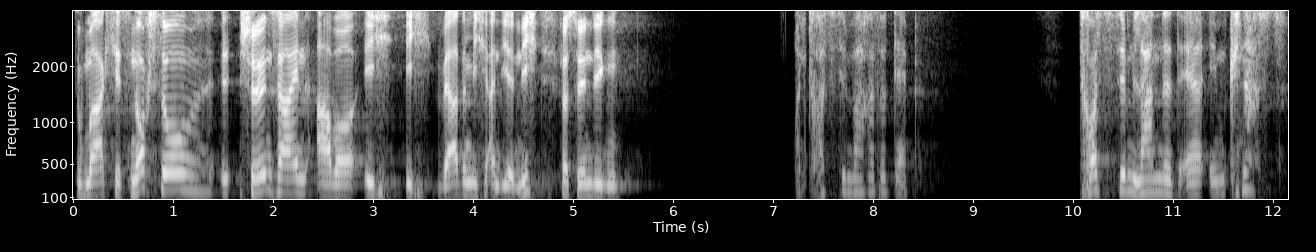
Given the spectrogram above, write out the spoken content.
du magst jetzt noch so schön sein, aber ich, ich werde mich an dir nicht versündigen. Und trotzdem war er der Depp. Trotzdem landet er im Knast.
